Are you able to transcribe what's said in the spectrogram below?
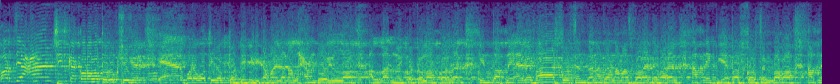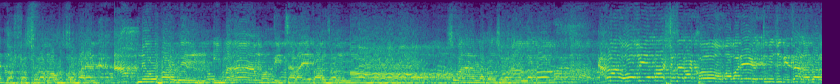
ফরজে আইন শিক্ষা শিখেন। অতিরিক্ত ডিগ্রি কামাইলেন, আলহামদুলিল্লাহ নৈকট্য লাভ করবেন। কিন্তু আপনি এম এ পাস করছেন, জানাজার নামাজ পড়াইতে পারেন। আপনি বিএ পাস বাবা, আপনি দশটা সুরা মুখস্থ পারেন আপনিও পারবেন ইমামতি চালাইবার জন্য। কোন সুবহানাল্লাহ, কোন কারণ ও বিয়ে পাস শুনে রাখো বাবারে তুমি যদি জানাজার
